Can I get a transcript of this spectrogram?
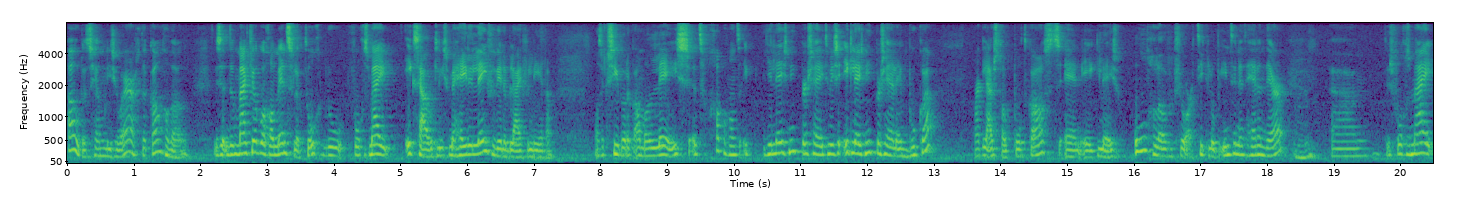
oh, dat is helemaal niet zo erg, dat kan gewoon. Dus dat maakt je ook wel gewoon menselijk, toch? Ik bedoel, volgens mij, ik zou het liefst mijn hele leven willen blijven leren. Als ik zie wat ik allemaal lees, het is grappig, want ik, je leest niet per se, tenminste, ik lees niet per se alleen boeken, maar ik luister ook podcasts en ik lees ongelooflijk veel artikelen op internet her en der. Mhm. Ehm, dus volgens mij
